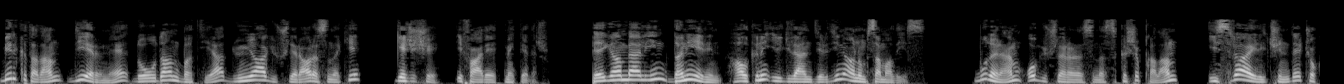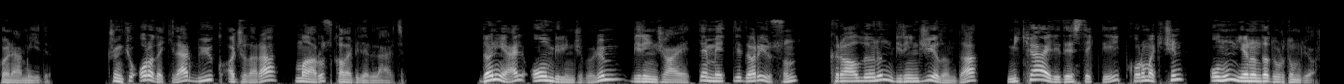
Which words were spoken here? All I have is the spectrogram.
Bir kıtadan diğerine doğudan batıya dünya güçleri arasındaki geçişi ifade etmektedir. Peygamberliğin Daniel'in halkını ilgilendirdiğini anımsamalıyız. Bu dönem o güçler arasında sıkışıp kalan İsrail için de çok önemliydi. Çünkü oradakiler büyük acılara maruz kalabilirlerdi. Daniel 11. bölüm 1. ayette Metli Darius'un krallığının birinci yılında Mikail'i destekleyip korumak için onun yanında durdum diyor.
